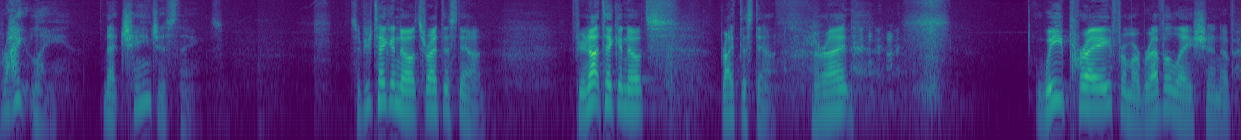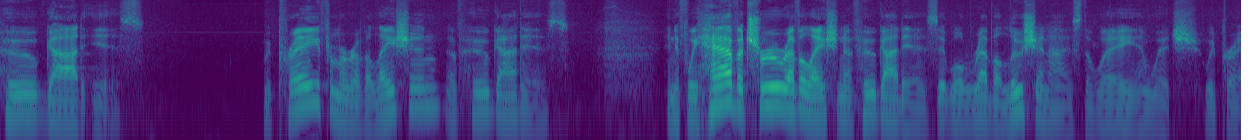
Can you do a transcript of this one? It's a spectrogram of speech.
rightly, that changes things. So if you're taking notes, write this down. If you're not taking notes, Write this down, all right? we pray from a revelation of who God is. We pray from a revelation of who God is. And if we have a true revelation of who God is, it will revolutionize the way in which we pray.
